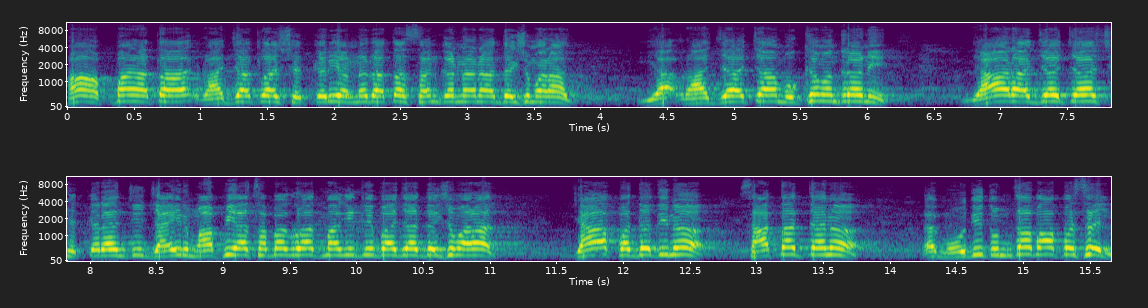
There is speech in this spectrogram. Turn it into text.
हा अपमान आता राज्यातला शेतकरी अन्नदाता सहन करणारा अध्यक्ष महाराज. या राज्याच्या मुख्यमंत्र्यांनी या राज्याच्या शेतकऱ्यांची जाहीर माफी या सभागृहात मागितली पाहिजे अध्यक्ष महाराज. ज्या पद्धतीनं सातत्यानं मोदी तुमचा बाप असेल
